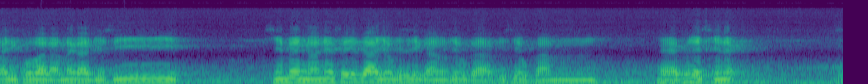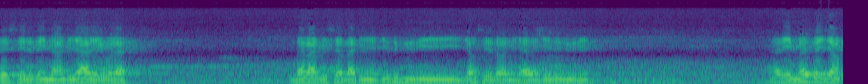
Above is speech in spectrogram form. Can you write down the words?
အဲ့ဒီကိုးပါကမေဃပစ္စည်းရှင်မဲနာနဲ့စေရစယုတ်ပြိစိကံယုတ်ကပစ္စုပန်အဲသူနဲ့ရှင်တဲ့စိတ်စေတသိက်နာတရားတွေကိုလည်းမေဃတိဆက်သတိနဲ့ကျေစုပြုပြီးရောက်စေသောနေရာနဲ့ကျေစုပြုပြီးအဲဒီမက်ဆေ့ကြောင့်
